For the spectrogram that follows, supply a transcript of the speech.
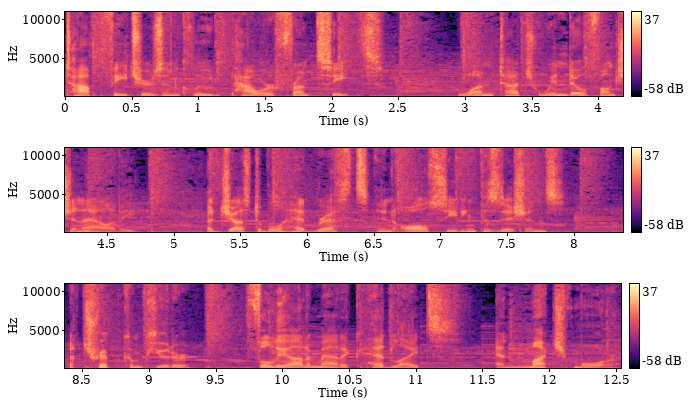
Top features include power front seats, one-touch window functionality, adjustable headrests in all seating positions, a trip computer, fully automatic headlights, and much more.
